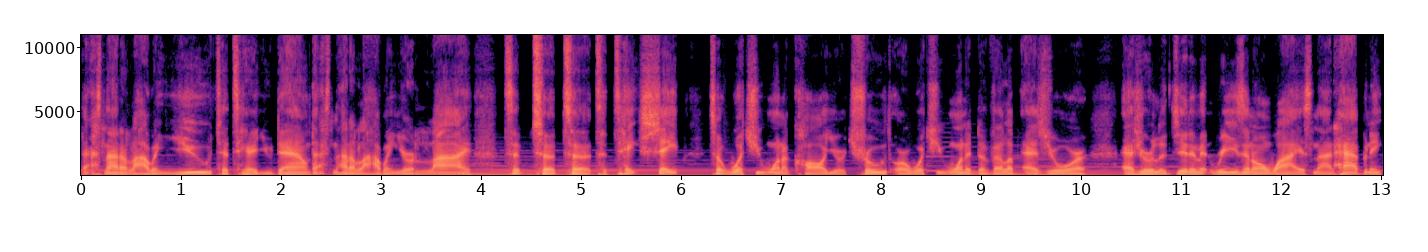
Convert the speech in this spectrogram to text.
That's not allowing you to tear you down. That's not allowing your lie to to to, to take shape to what you want to call your truth or what you want to develop as your as your legitimate reason on why it's not happening.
